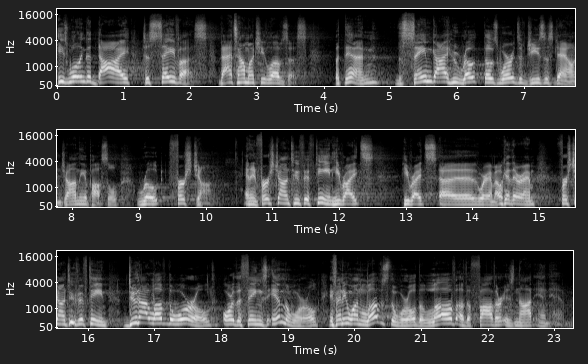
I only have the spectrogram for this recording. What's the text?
he's willing to die to save us. That's how much he loves us. But then, the same guy who wrote those words of Jesus down, John the apostle, wrote 1 John. And in 1 John 2:15, he writes he writes, uh, where am I? Okay, there I am. 1 John 2:15, do not love the world or the things in the world. If anyone loves the world, the love of the Father is not in him.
